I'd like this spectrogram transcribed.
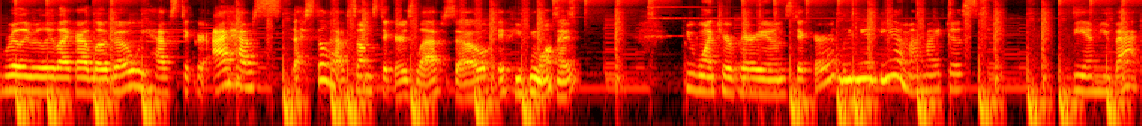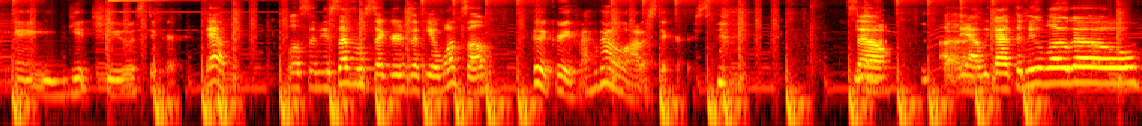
really, really like our logo, we have sticker. I have, I still have some stickers left. So if you want, if you want your very own sticker, leave me a DM. I might just DM you back and get you a sticker. Yeah, we'll send you several stickers if you want some. Good grief, I've got a lot of stickers. So uh, yeah, we got the new logo.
